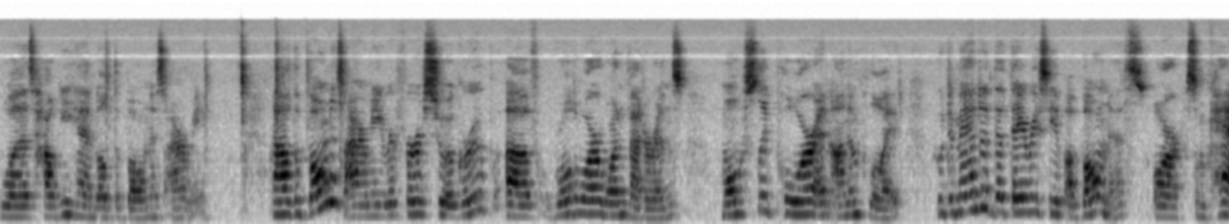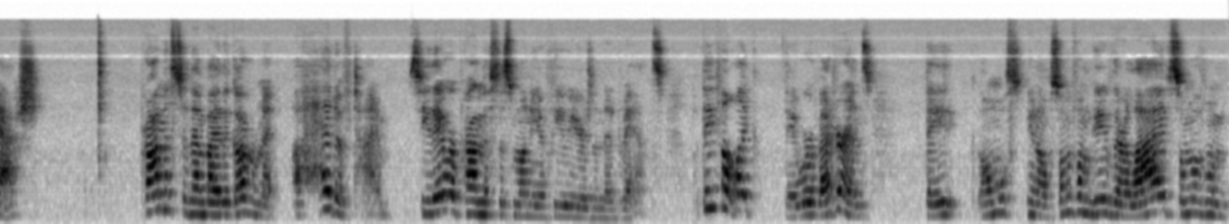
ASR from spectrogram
was how he handled the bonus army. Now, the bonus army refers to a group of World War I veterans, mostly poor and unemployed, who demanded that they receive a bonus, or some cash, promised to them by the government ahead of time See, they were promised this money a few years in advance, but they felt like they were veterans. They almost, you know, some of them gave their lives, some of them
